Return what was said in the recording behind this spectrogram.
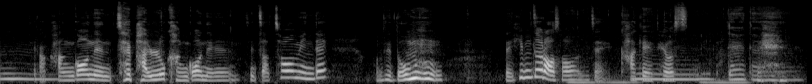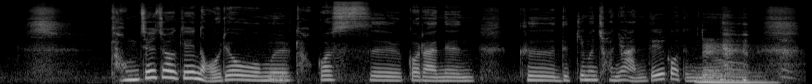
음. 제가 간 거는 제 발로 간 거는 진짜 처음인데 아무튼 너무 네, 힘들어서 이제 가게 음. 되었습니다. 네네. 경제적인 어려움을 네. 겪었을 거라는 그 느낌은 전혀 안 들거든요. 네.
